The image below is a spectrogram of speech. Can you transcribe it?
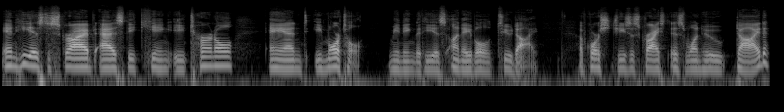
and he is described as the King eternal and immortal, meaning that he is unable to die. Of course, Jesus Christ is one who died,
